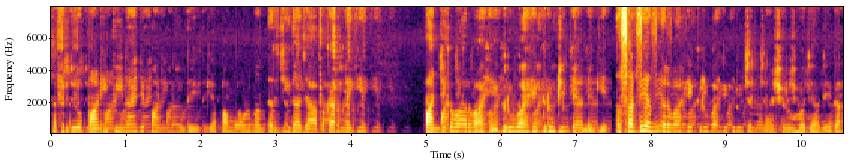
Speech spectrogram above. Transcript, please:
ਤਾਂ ਫਿਰ ਜਦੋਂ ਪਾਣੀ ਪੀਣਾ ਹੈ, ਜੇ ਪਾਣੀ ਨਾਲ ਦੇਖ ਕੇ ਆਪਾਂ ਮੂਲ ਮੰਤਰ ਜੀ ਦਾ ਜਾਪ ਕਰ ਲਈਏ ਪੰਜ ਕੁ ਵਾਰ ਵਾਹਿਗੁਰੂ ਵਾਹਿਗੁਰੂ ਜੀ ਕਹਿ ਲਈਏ ਤਾਂ ਸਾਡੇ ਅੰਦਰ ਵਾਹਿਗੁਰੂ ਵਾਹਿਗੁਰੂ ਚੱਲਣਾ ਸ਼ੁਰੂ ਹੋ ਜਾਵੇਗਾ।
